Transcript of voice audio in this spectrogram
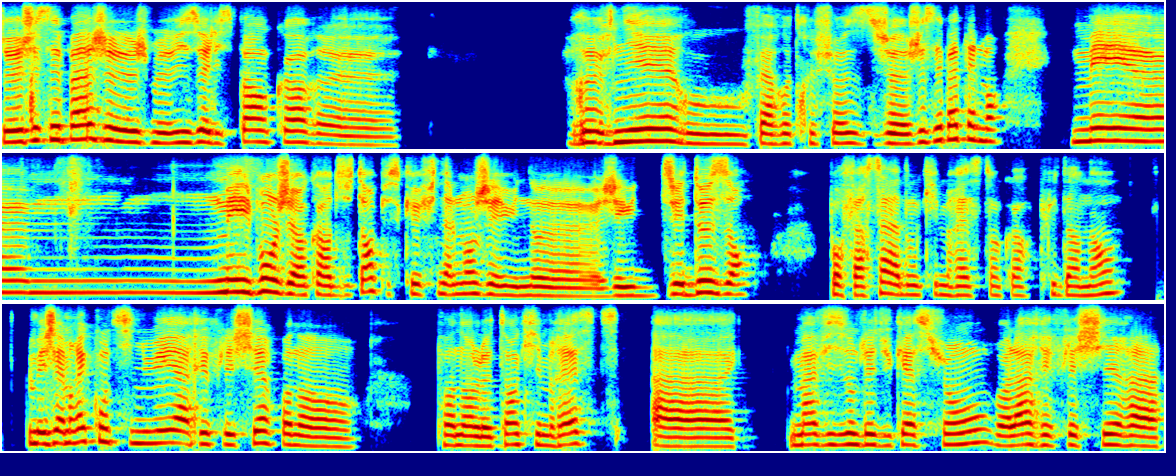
je ne sais pas, je, ne me visualise pas encore revenir ou faire autre chose. Je, ne sais pas tellement. Mais, mais bon, j'ai encore du temps puisque finalement j'ai une, j'ai eu, j'ai deux ans pour faire ça, donc il me reste encore plus d'un an. Mais j'aimerais continuer à réfléchir pendant, pendant le temps qui me reste à ma vision de l'éducation, voilà, réfléchir à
